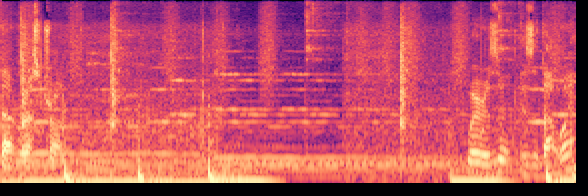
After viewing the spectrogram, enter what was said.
I really like that restaurant. Where is it? Is it that way?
